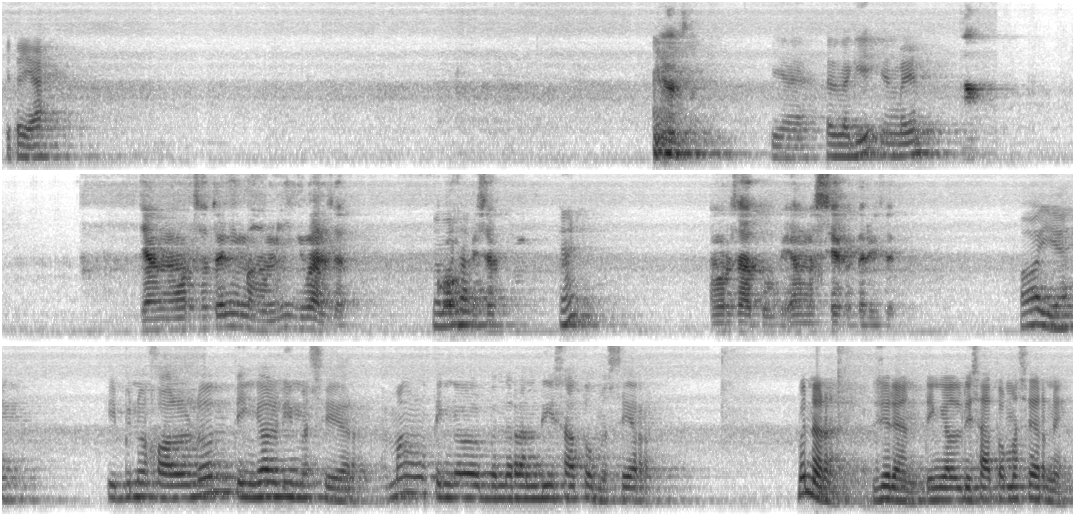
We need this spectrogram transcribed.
Itu ya. Ya. Ya, ada lagi yang lain? Yang nomor satu ini memahaminya gimana Zat? Nomor Kok satu. bisa Hah? nomor satu yang Mesir tadi Zat. Oh iya. Ibnu Khaldun tinggal di Mesir. Emang tinggal beneran di satu Mesir? Bener, Zidan, tinggal di satu Mesir nih.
